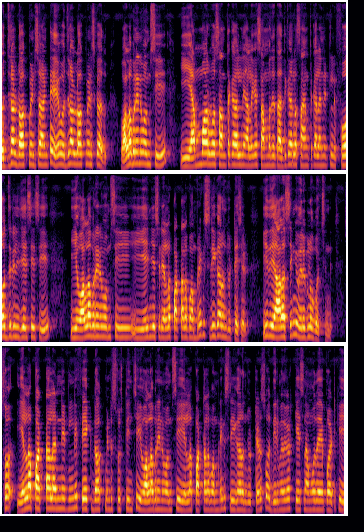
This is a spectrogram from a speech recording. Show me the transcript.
ఒరిజినల్ డాక్యుమెంట్స్ అంటే ఒరిజినల్ డాక్యుమెంట్స్ కాదు. వల్లభనేని వంశీ ఈ ఎంఆర్ఓ సంతకాలని అలాగే సంబంధిత అధికారుల సంతకాలన్నింటిని ఫోర్జరీలు చేసేసి ఈ వల్లభనేని వంశీ ఈ ఏం చేశాడు? ఇళ్ళ పట్టాల పంపిణీకి శ్రీకారం చుట్టేశాడు. ఇది ఆలస్యంగా వెలుగులోకి వచ్చింది. సో ఇళ్ళ పట్టాలన్నింటినీ ఫేక్ డాక్యుమెంట్ సృష్టించి వల్లభనేని వంశీ ఇళ్ళ పట్టాల పంపిణీకి శ్రీకారం చుట్టాడు. సో దీని మీద కూడా కేసు నమోదయ్యేపాటికి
